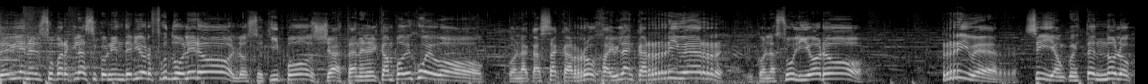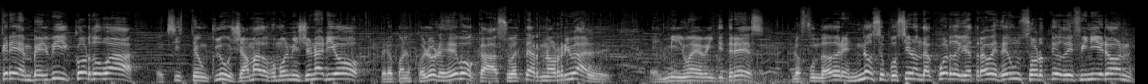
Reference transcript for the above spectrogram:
Se viene el superclásico en interior futbolero. Los equipos ya están en el campo de juego. Con la casaca roja y blanca River y con la azul y oro River. Sí, aunque usted no lo crea, en Belville, Córdoba, existe un club llamado como el Millonario, pero con los colores de Boca, su eterno rival. En 1923, los fundadores no se pusieron de acuerdo y a través de un sorteo definieron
